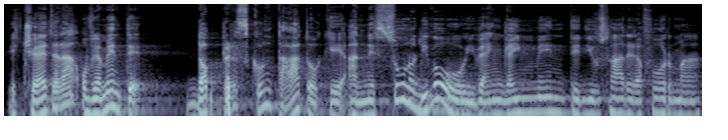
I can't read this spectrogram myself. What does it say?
eccetera. Ovviamente do per scontato che a nessuno di voi venga in mente di usare la forma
